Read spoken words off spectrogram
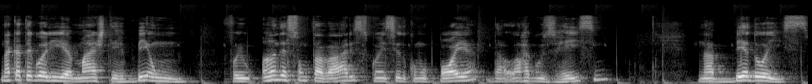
Na categoria Master B1, foi o Anderson Tavares, conhecido como Poia, da Largus Racing. Na B2,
